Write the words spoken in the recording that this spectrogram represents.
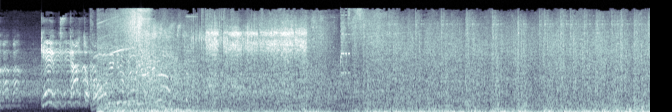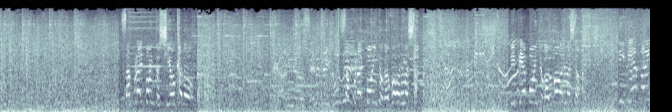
ンゲームスタート。攻撃の手を緩めるなサプライポイント使用可能。ガンガン攻めていこうぜサプライポイントが奪われました。リペアポイントが奪われました。リペアポイント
